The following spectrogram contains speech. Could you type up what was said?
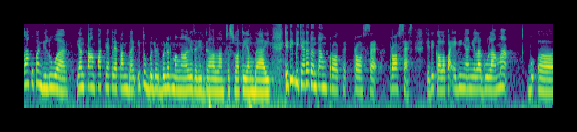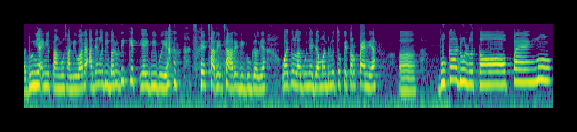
lakukan di luar yang tampaknya kelihatan baik itu benar-benar mengalir dari dalam sesuatu yang baik. Jadi bicara tentang proses proses. Jadi kalau Pak Edi nyanyi lagu lama Bu, uh, dunia ini panggung sandiwara ada yang lebih baru dikit ya ibu-ibu ya saya cari-cari di Google ya wah itu lagunya zaman dulu tuh Peter Pan ya uh, buka dulu topengmu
